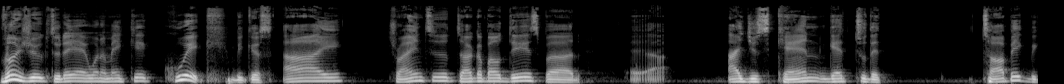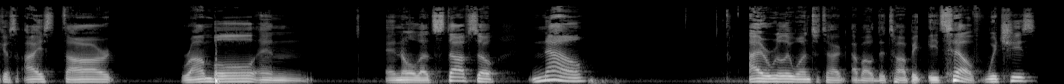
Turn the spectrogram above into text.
Bonjour, today I want to make it quick because I trying to talk about this, but uh, I just can't get to the topic because I start rumble and and all that stuff. So now I really want to talk about the topic itself, which is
